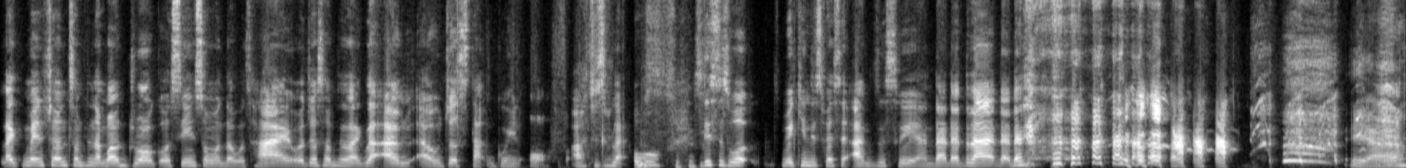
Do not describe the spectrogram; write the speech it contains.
like mention something about drug or seeing someone that was high or just something like that, I'm I'll just start going off. I'll just be like, oh, this is what making this person act this way and da da da da da. yeah.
